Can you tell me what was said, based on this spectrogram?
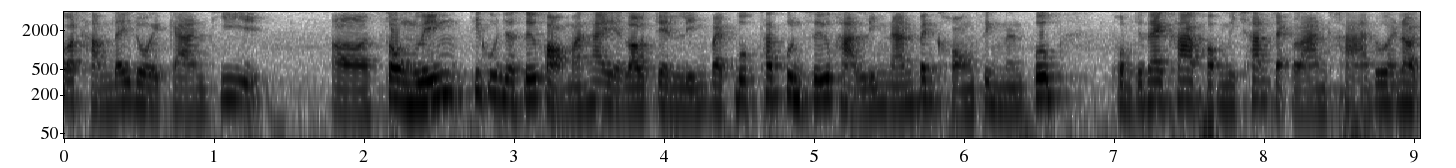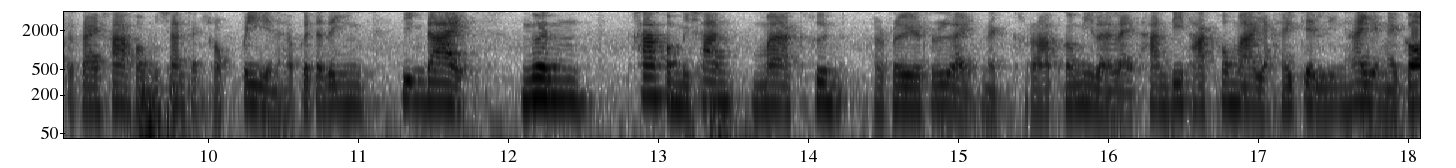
ก็ทำได้โดยการที่ส่งลิงก์ที่คุณจะซื้อของมาให้เดี๋ยวเราเจนลิงก์ไปปุ๊บถ้าคุณซื้อผ่านลิงก์นั้นเป็นของสิ่งนั้นปุ๊บ ผมจะได้ค่าคอมมิชชั่นจากร้านค้าด้วยนอกจากได้ค่าคอมมิชชั่นจากช้อปปีนะครับก็จะได้ยิ่งได้เงินค่าคอมมิชชั่นมากขึ้นเรื่อยๆนะครับก็มีหลาย ๆ ท่านที่ทักเข้ามาอยากให้เจนลิงก์ให้ยังไงก็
